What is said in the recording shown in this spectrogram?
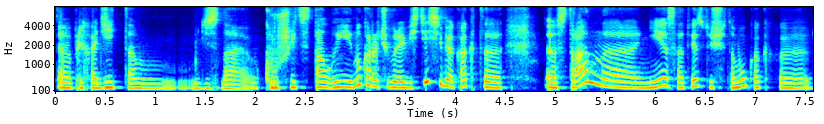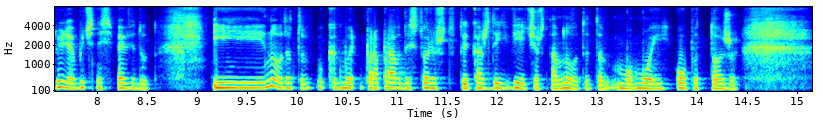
э, приходить там, не знаю, крушить столы. Ну, короче говоря, вести себя как-то э, странно, не соответствующе тому, как э, люди обычно себя ведут. И, ну, вот это как бы про правду историю, что ты каждый вечер там, ну, вот это мой опыт тоже Э,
